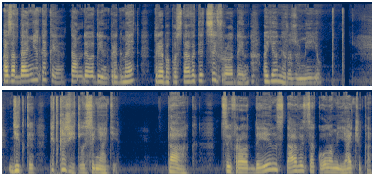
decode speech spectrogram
А завдання таке там, де один предмет, треба поставити цифру один, а я не розумію. Дітки, підкажіть лисеняті. Так, цифра один ставиться коло м'ячика.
